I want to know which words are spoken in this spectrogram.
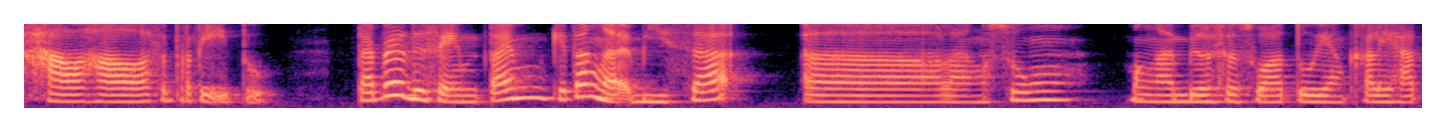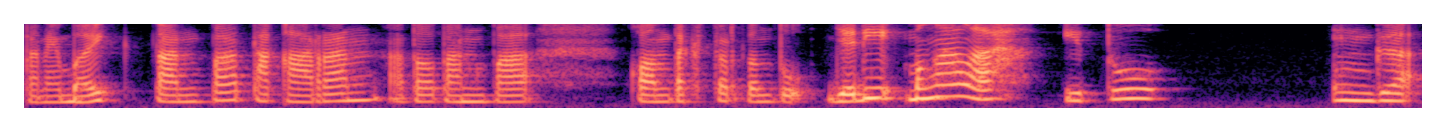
hal-hal seperti itu. Tapi at the same time kita nggak bisa uh, langsung mengambil sesuatu yang kelihatannya baik tanpa takaran atau tanpa konteks tertentu. Jadi mengalah itu enggak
